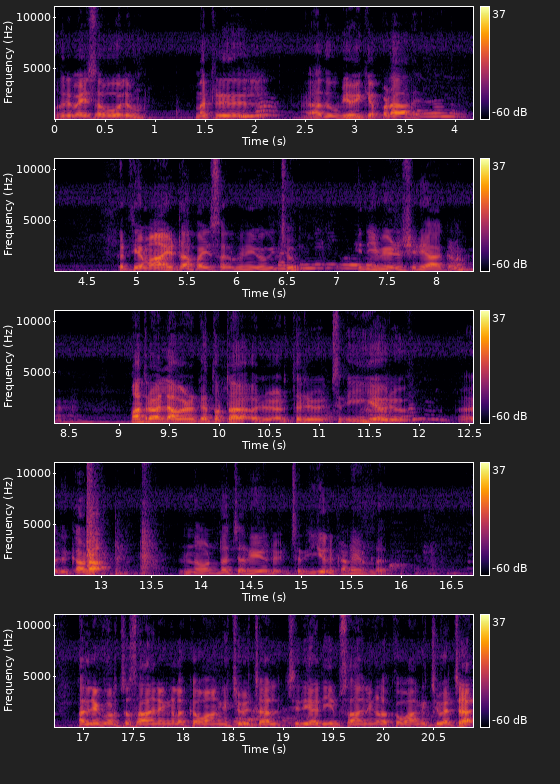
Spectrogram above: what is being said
ഒരു പൈസ പോലും മറ്റ് അത് ഉപയോഗിക്കപ്പെടാതെ കൃത്യമായിട്ട് ആ പൈസകൾ വിനിയോഗിച്ചു. ഇനി വീട് ശരിയാക്കണം. മാത്രമല്ല അവർക്ക് തൊട്ട ഒരു അടുത്തൊരു ചെറിയ ഒരു ഒരു കട ഉണ്ട്. ചെറിയൊരു ചെറിയൊരു കടയുണ്ട്. അതിലെ കുറച്ച് സാധനങ്ങളൊക്കെ വാങ്ങിച്ചു വെച്ചാൽ ചെറിയ അരിയും സാധനങ്ങളൊക്കെ വാങ്ങിച്ചു വെച്ചാൽ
